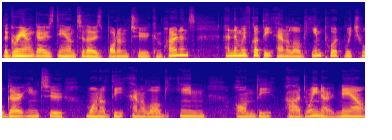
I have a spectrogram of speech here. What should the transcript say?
The ground goes down to those bottom two components. And then we've got the analog input, which will go into one of the analog in on the Arduino. Now,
